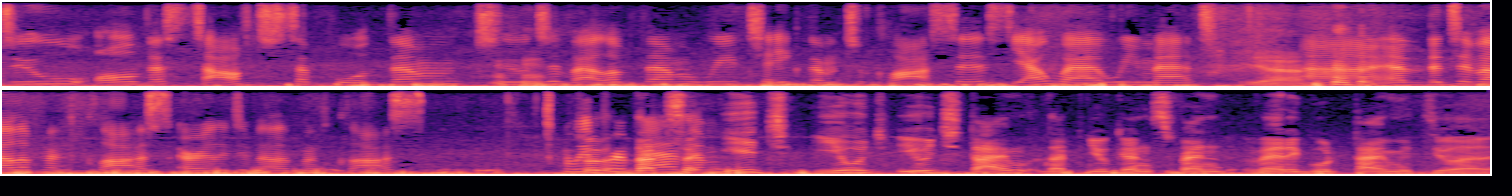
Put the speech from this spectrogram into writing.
do all the stuff to support them to Mm-hmm. develop them. We take them to classes. Yeah where we met Yeah. uh, at the development class early development class. We so prepare that's a them. each huge huge time that you can spend very good time with your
